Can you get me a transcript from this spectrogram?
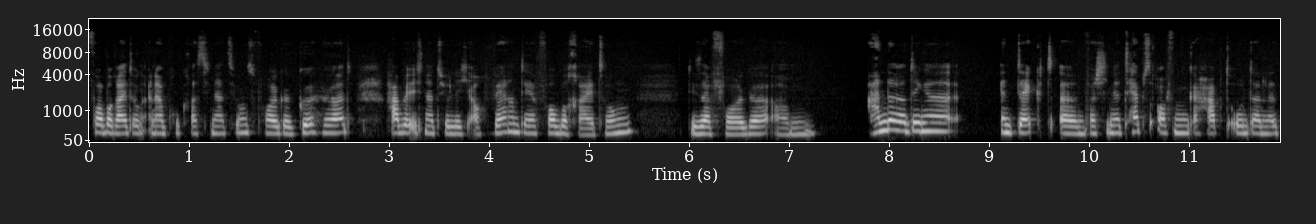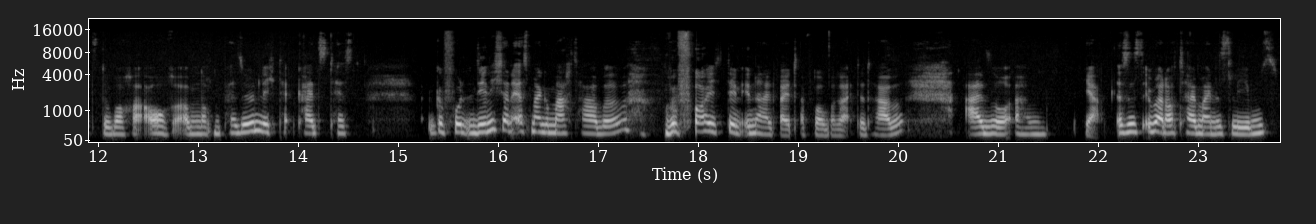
Vorbereitung einer Prokrastinationsfolge gehört, habe ich natürlich auch während der Vorbereitung dieser Folge ähm, andere Dinge entdeckt, äh, verschiedene Tabs offen gehabt und dann letzte Woche auch ähm, noch einen Persönlichkeitstest gefunden, den ich dann erstmal gemacht habe, bevor ich den Inhalt weiter vorbereitet habe. Also ähm, ja, es ist immer noch Teil meines Lebens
